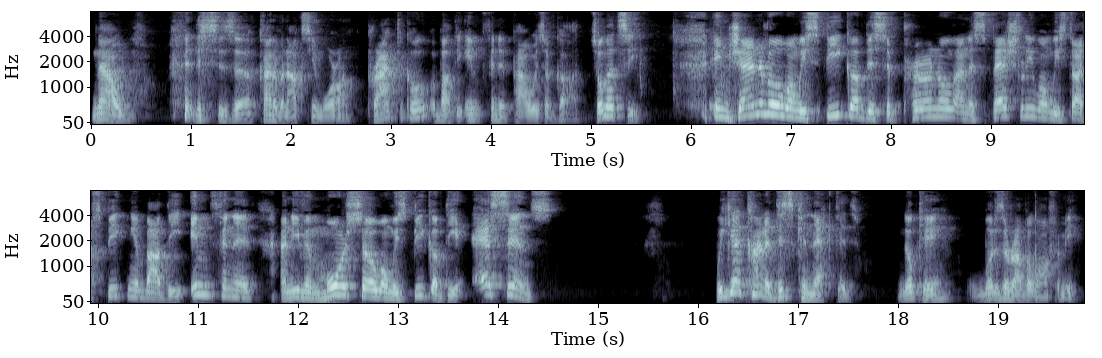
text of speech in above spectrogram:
Now, this is a kind of an oxymoron. Practical about the infinite powers of God. So let's see. In general, when we speak of the supernal, and especially when we start speaking about the infinite, and even more so when we speak of the essence, we get kind of disconnected. Okay, what does the rabbi want from me?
